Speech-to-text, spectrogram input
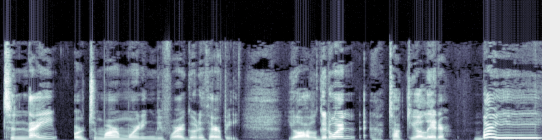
tonight or tomorrow morning before I go to therapy. You all have a good one, and I'll talk to y'all later. Bye.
